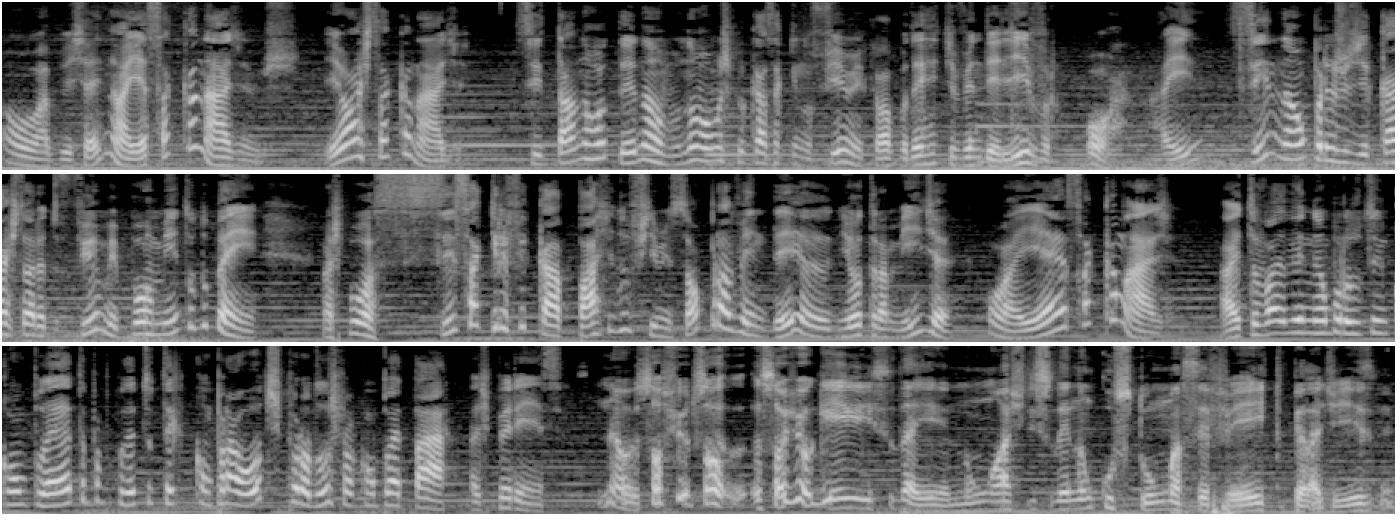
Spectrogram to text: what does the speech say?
Porra, bicho, aí não, aí é sacanagem, bicho. Eu acho sacanagem. Se tá no roteiro, não, não vamos explicar isso aqui no filme, que pra poder a gente vender livro. Porra, aí, se não prejudicar a história do filme, por mim tudo bem. Mas, pô, se sacrificar parte do filme só pra vender em outra mídia, pô, aí é sacanagem. Aí tu vai vender um produto incompleto pra poder tu ter que comprar outros produtos pra completar a experiência. Não, eu só, só, eu só joguei isso daí. Não acho que isso daí não costuma ser feito pela Disney.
